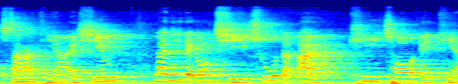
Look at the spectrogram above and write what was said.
相听的心。咱迄个讲起初的爱，起初的疼，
